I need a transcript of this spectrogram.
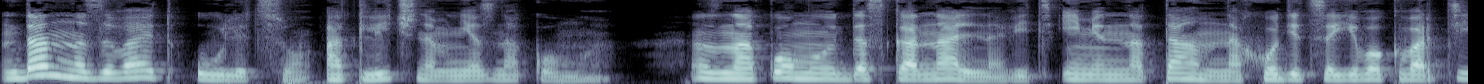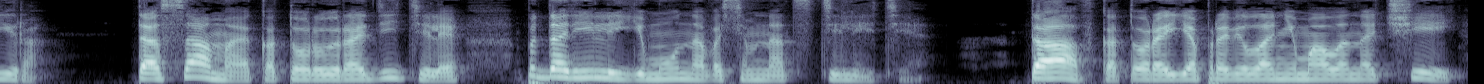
Дан называет улицу, отлично мне знакомую. Знакомую досконально, ведь именно там находится его квартира. Та самая, которую родители подарили ему на восемнадцатилетие. Та, в которой я провела немало ночей,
